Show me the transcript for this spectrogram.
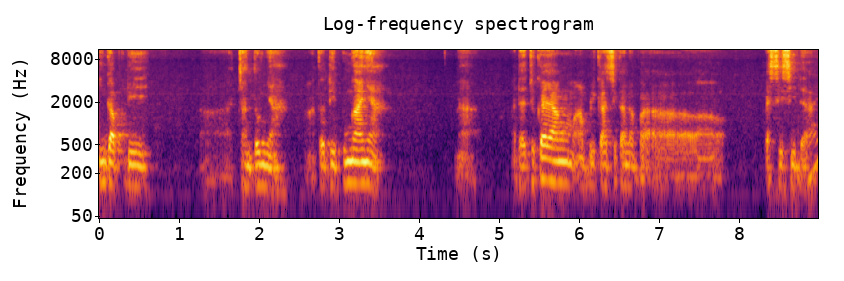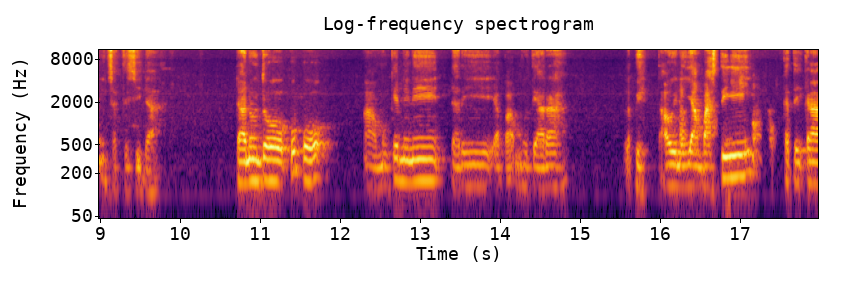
hinggap di uh, jantungnya atau di bunganya. Nah, ada juga yang mengaplikasikan apa uh, pestisida, insektisida. Dan untuk pupuk, uh, mungkin ini dari apa Mutiara lebih tahu ini. Yang pasti ketika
